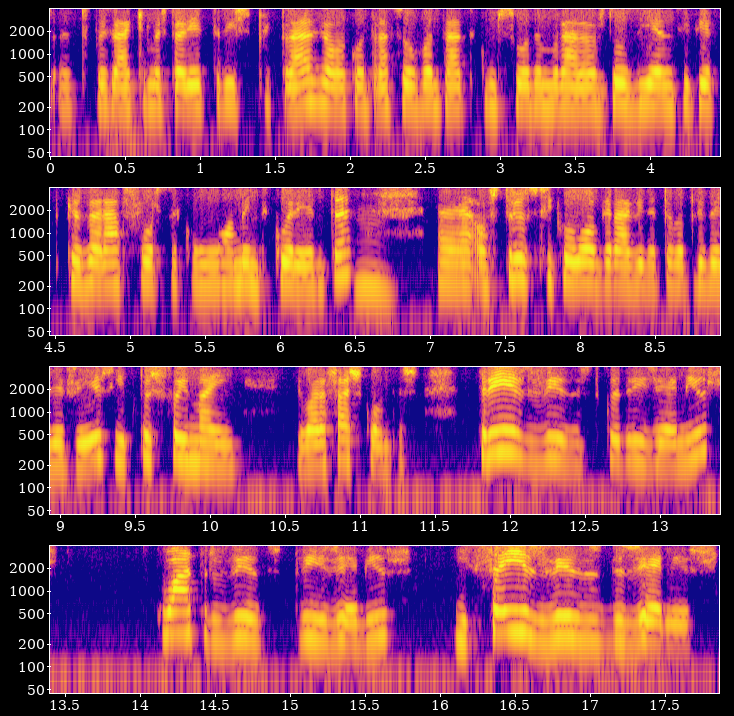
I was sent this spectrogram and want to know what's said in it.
uh, depois há aqui uma história triste por trás. Ela, contra a sua vontade, começou a namorar aos 12 anos e teve de casar à força com um homem de 40. Hum. Uh, aos 13 ficou logo grávida pela primeira vez e depois foi mãe, agora faz contas, três vezes de quadrigémeos, quatro vezes de trigémeos e seis vezes de gêmeos.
